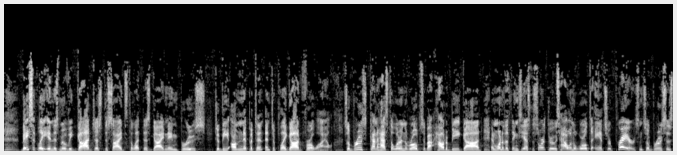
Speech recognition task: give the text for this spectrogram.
basically, in this movie, God just decides to let this guy named Bruce to be omnipotent and to play God for a while. So Bruce kind of has to learn the ropes about how to be God, and one of the things he has to sort through is how in the world to answer prayers. And so Bruce is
